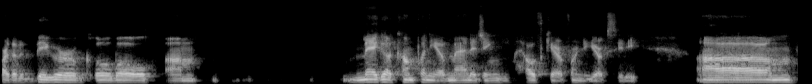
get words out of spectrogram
part of a bigger global um, mega company of managing healthcare for New York City. Um,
